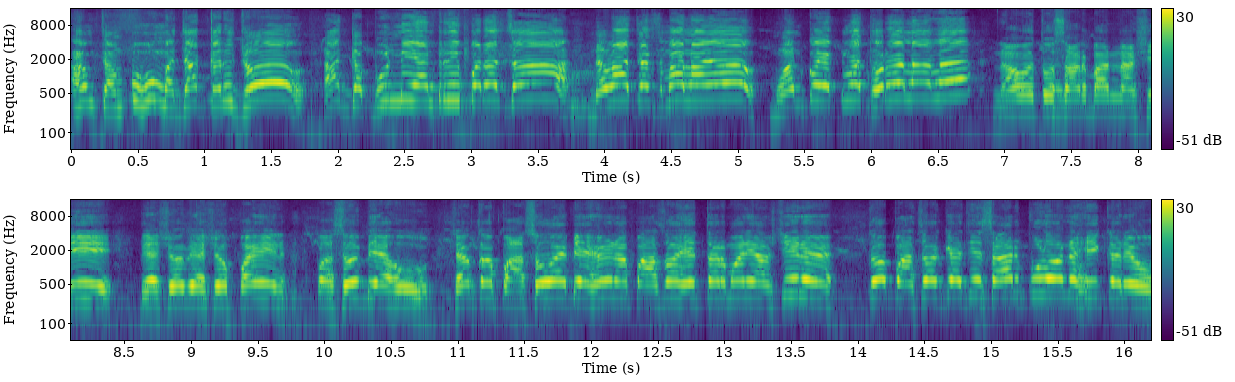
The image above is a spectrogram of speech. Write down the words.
આમ ચંપુ હું મજાક કરું છો. આ ગફૂરની એન્ટ્રી પર જ છે. નવા ચશ્મા લાયો. મોનકો એકલો થોડો લાવે. ના હોય તો સારબાર નાસી બેસો બેસો પૈન પશુ બેહું. જેમ કે પાછો હોય બેહ્યો ને પાછો હેતરમાની આવશે ને તો પાછો કે છે સાર પૂળો નહીં કર્યો.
